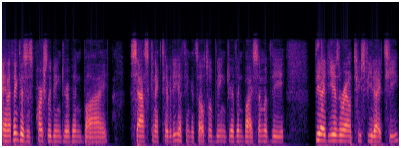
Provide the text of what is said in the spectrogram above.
And I think this is partially being driven by SaaS connectivity. I think it's also being driven by some of the, the ideas around two-speed IT,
